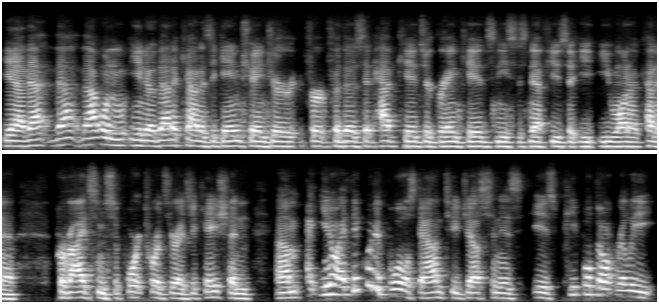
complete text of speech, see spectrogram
Yeah, that that that one, you know, that account is a game changer for for those that have kids or grandkids, nieces, nephews that you, you want to kind of provide some support towards their education. Um, you know, I think what it boils down to, Justin, is is people don't really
